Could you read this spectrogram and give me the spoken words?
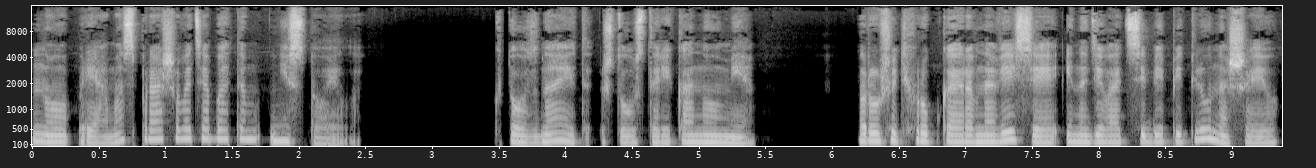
Но прямо спрашивать об этом не стоило. Кто знает, что у старика на уме. Рушить хрупкое равновесие и надевать себе петлю на шею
